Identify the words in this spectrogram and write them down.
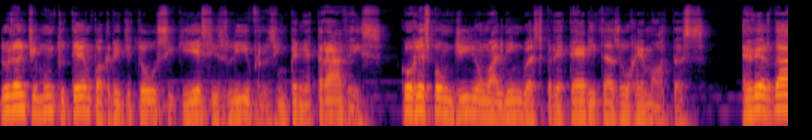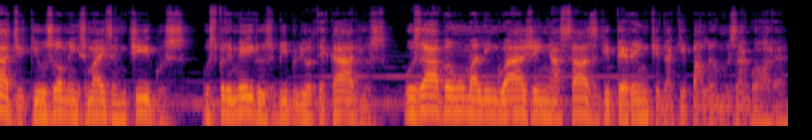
Durante muito tempo acreditou-se que esses livros impenetráveis correspondiam a línguas pretéritas ou remotas. É verdade que os homens mais antigos, os primeiros bibliotecários, usavam uma linguagem assaz diferente da que falamos agora.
